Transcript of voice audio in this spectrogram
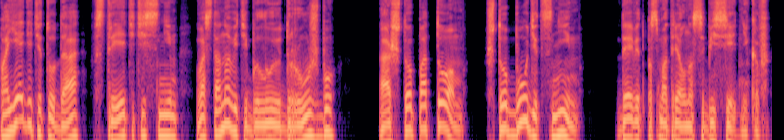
Поедете туда, встретитесь с ним, восстановите былую дружбу?» «А что потом? Что будет с ним?» Дэвид посмотрел на собеседников,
